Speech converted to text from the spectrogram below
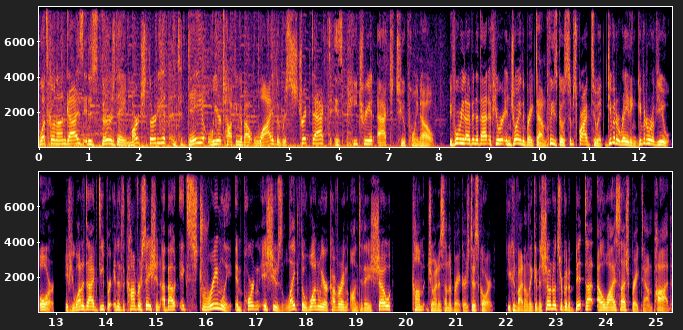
What's going on, guys? It is Thursday, March 30th, and today we are talking about why the Restrict Act is Patriot Act 2.0. Before we dive into that, if you are enjoying the breakdown, please go subscribe to it, give it a rating, give it a review, or if you want to dive deeper into the conversation about extremely important issues like the one we are covering on today's show, come join us on the Breakers Discord. You can find a link in the show notes or go to bit.ly slash breakdownpod.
